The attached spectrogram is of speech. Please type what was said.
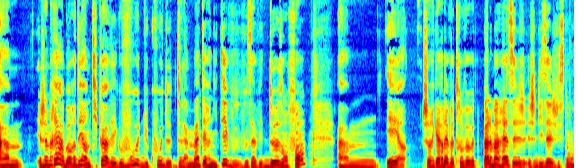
Euh, j'aimerais aborder un petit peu avec vous, du coup, de, la maternité. Vous, vous, avez deux enfants. Euh, et je regardais votre, palmarès et je, disais justement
